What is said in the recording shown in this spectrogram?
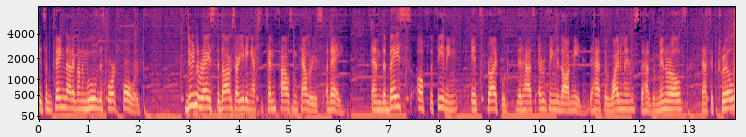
it's a thing that are going to move the sport forward. During the race, the dogs are eating actually 10,000 calories a day, and the base of the feeding it's dry food that has everything the dog needs. It has the vitamins, it has the minerals, it has the krill.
